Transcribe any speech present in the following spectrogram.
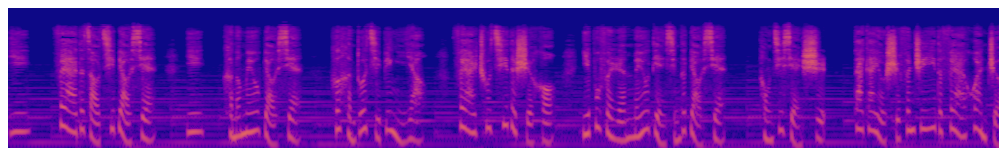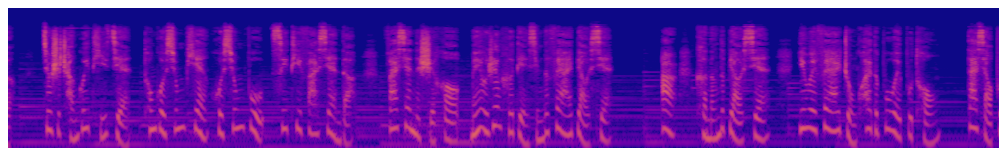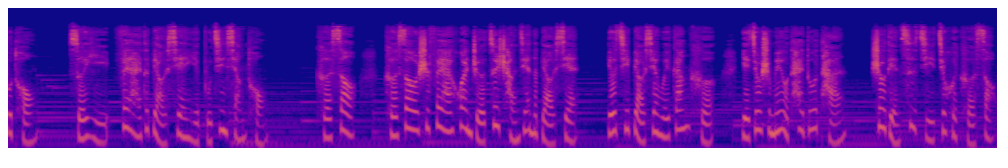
一、肺癌的早期表现：一、可能没有表现，和很多疾病一样，肺癌初期的时候，一部分人没有典型的表现。统计显示，大概有十分之一的肺癌患者。就是常规体检通过胸片或胸部 CT 发现的，发现的时候没有任何典型的肺癌表现。二、可能的表现，因为肺癌肿块的部位不同，大小不同，所以肺癌的表现也不尽相同。咳嗽，咳嗽是肺癌患者最常见的表现，尤其表现为干咳，也就是没有太多痰，受点刺激就会咳嗽。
